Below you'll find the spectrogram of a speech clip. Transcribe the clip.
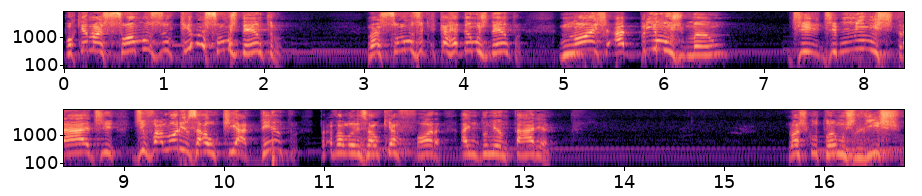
Porque nós somos o que nós somos dentro. Nós somos o que carregamos dentro. Nós abrimos mão de, de ministrar, de, de valorizar o que há dentro, para valorizar o que há fora, a indumentária. Nós cultuamos lixo.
